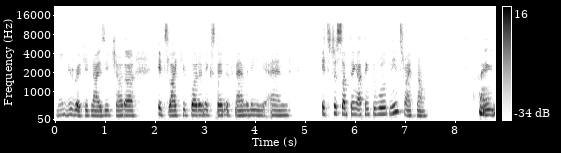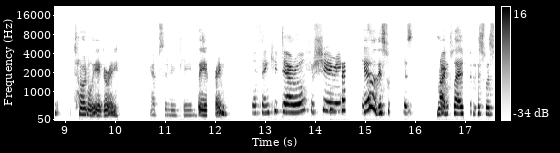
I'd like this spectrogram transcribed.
you recognize each other. It's like you've got an extended family. And it's just something I think the world needs right now. I totally agree. Absolutely. We agree. Well, thank you, Daryl, for sharing. Thank you. This was my pleasure. This was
